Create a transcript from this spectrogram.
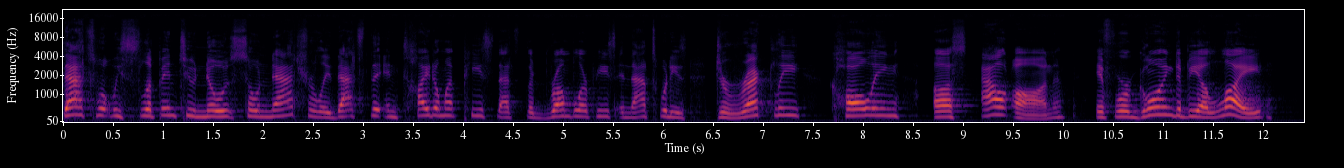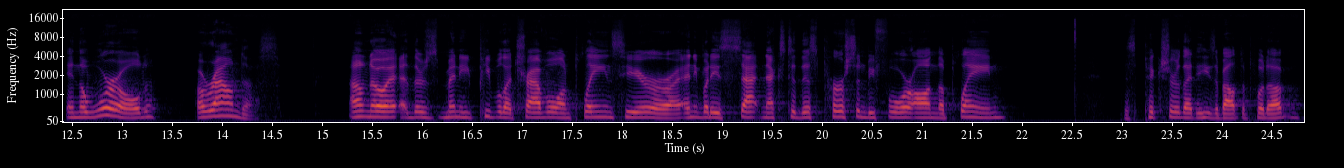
That's what we slip into no, so naturally. That's the entitlement piece, that's the grumbler piece, and that's what he's directly calling us out on if we're going to be a light in the world around us. I don't know, eh, there's many people that travel on planes here, or anybody's sat next to this person before on the plane. This picture that he's about to put up.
